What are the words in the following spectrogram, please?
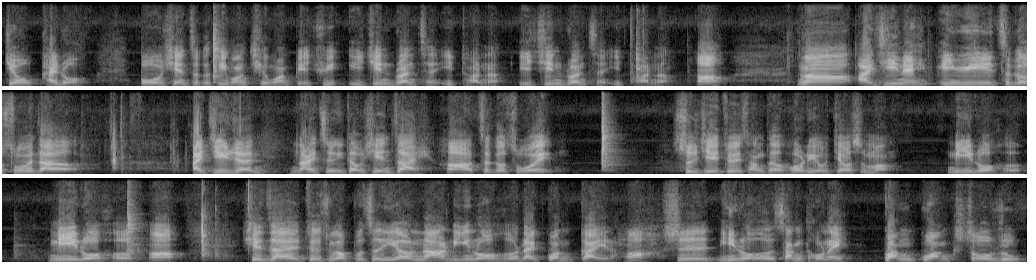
就开罗。不过现在这个地方千万别去，已经乱成一团了，已经乱成一团了啊。那埃及呢？孕育这个所谓的埃及人，乃至于到现在哈，这个所谓世界最长的河流叫什么？尼罗河。尼罗河啊，现在最主要不是要拿尼罗河来灌溉了哈，是尼罗河上头呢观光收入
